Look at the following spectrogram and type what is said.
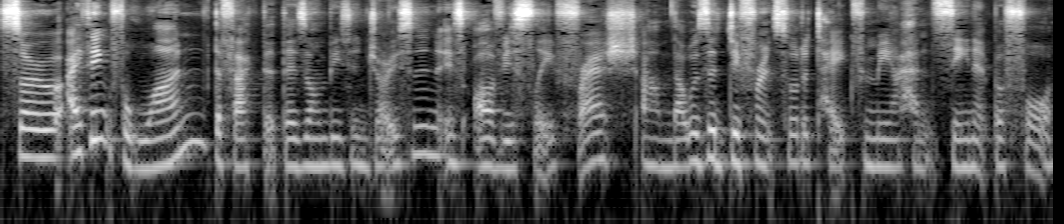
So I think for one, the fact that there's zombies in Joseon is obviously fresh. Um, that was a different sort of take for me. I hadn't seen it before.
